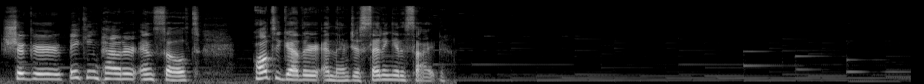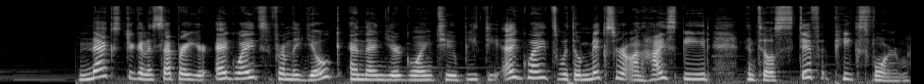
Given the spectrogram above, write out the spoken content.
sugar, baking powder, and salt all together and then just setting it aside. Next, you're going to separate your egg whites from the yolk and then you're going to beat the egg whites with a mixer on high speed until stiff peaks form.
